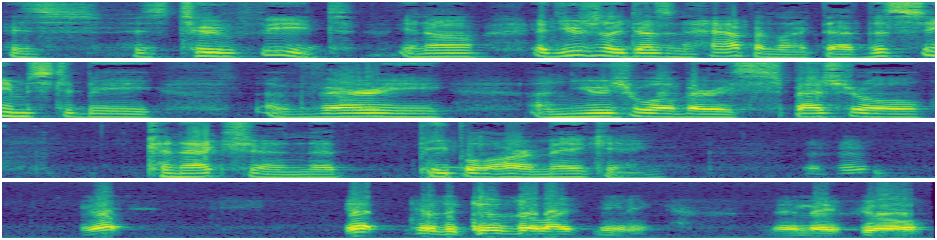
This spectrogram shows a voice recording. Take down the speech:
his his two feet. You know, it usually doesn't happen like that. This seems to be a very unusual, very special connection that people are making. Mm-hmm. Yep. Yep, because it gives their life meaning. And they feel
